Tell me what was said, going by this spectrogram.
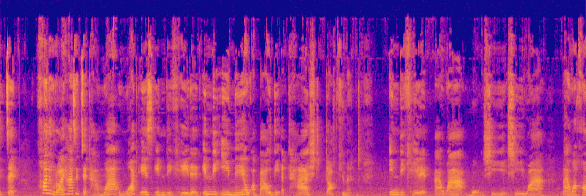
157ข้อ 157 ถามว่า what is indicated in the email about the attached document indicated แปลว่า บ่งชี้ ชี้ว่า แปลว่าข้อ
